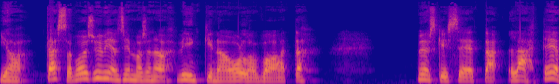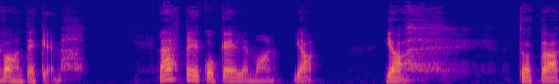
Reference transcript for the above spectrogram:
Ja tässä voisi hyvin semmoisena vinkkinä olla vaan, että myöskin se, että lähtee vaan tekemään. Lähtee kokeilemaan ja, ja tota,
